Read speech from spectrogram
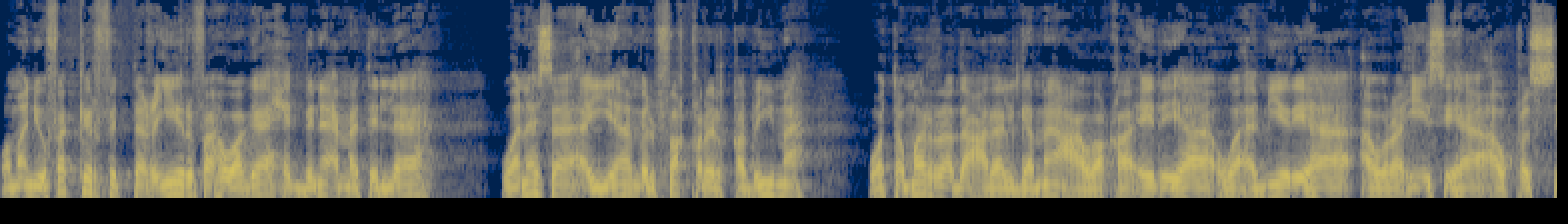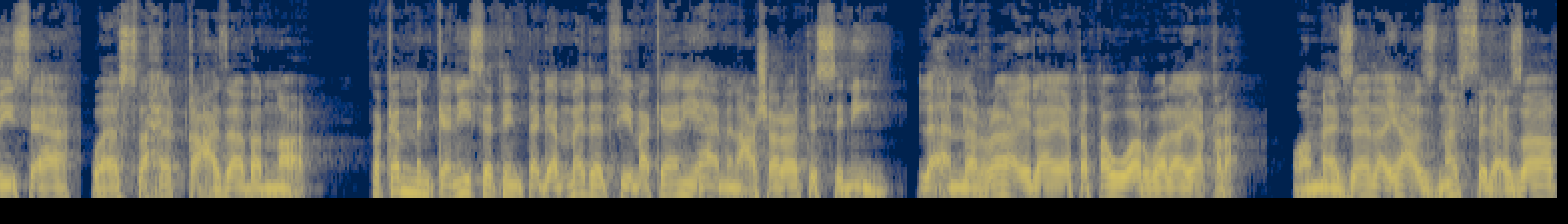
ومن يفكر في التغيير فهو جاحد بنعمة الله ونسى أيام الفقر القديمة وتمرد على الجماعة وقائدها وأميرها أو رئيسها أو قسيسها ويستحق عذاب النار. فكم من كنيسة تجمدت في مكانها من عشرات السنين. لأن الراعي لا يتطور ولا يقرأ وما زال يعظ نفس العظات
